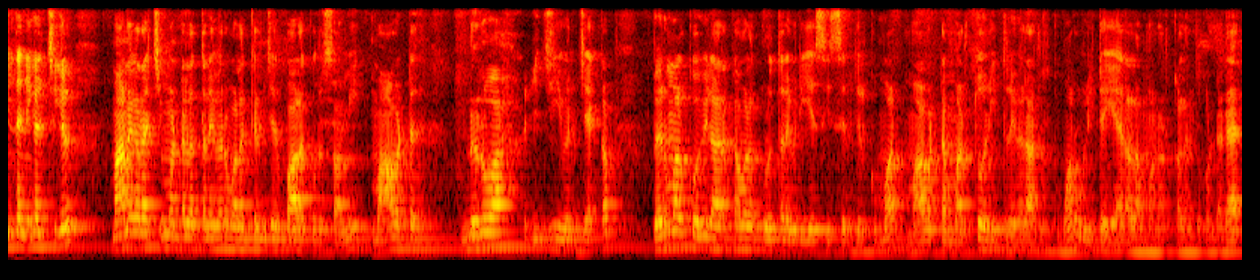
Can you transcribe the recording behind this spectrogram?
இந்த நிகழ்ச்சியில் மாநகராட்சி மண்டல தலைவர் வழக்கறிஞர் பாலகுருசாமி மாவட்ட நிர்வாகி ஜீவன் ஜேக்கப் பெருமாள் கோவில் அறக்காவலர் குழு தலைவர் ஏ சி செந்தில்குமார் மாவட்ட மருத்துவ அணி தலைவர் அருண்குமார் உள்ளிட்ட ஏராளமானோர் கலந்து கொண்டனர்.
